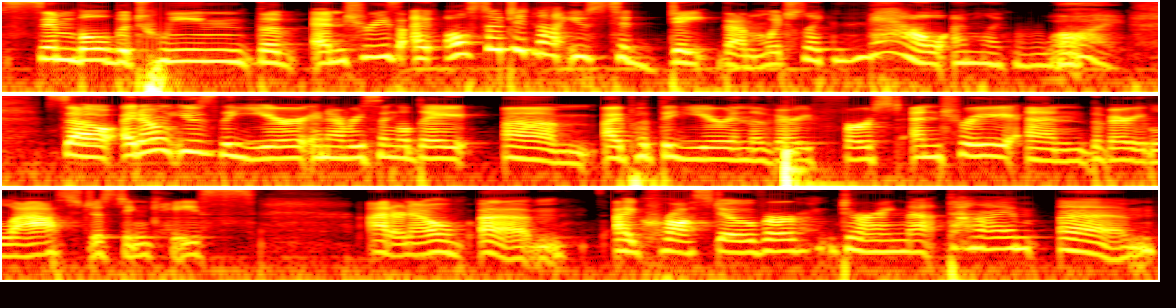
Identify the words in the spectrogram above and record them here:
symbol between the entries. I also did not use to date them, which like now I'm like why? So, I don't use the year in every single date. Um I put the year in the very first entry and the very last just in case I don't know, um I crossed over during that time. Um,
